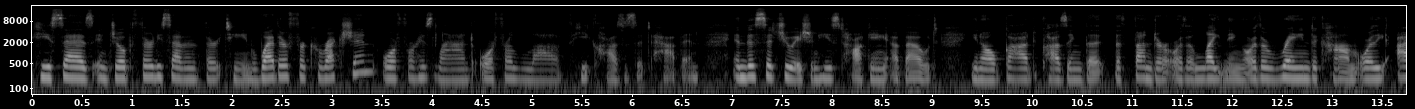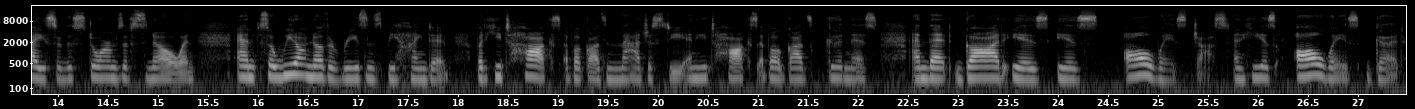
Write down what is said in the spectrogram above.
he says in Job 37 13, whether for correction or for his land or for love, he causes it to happen. In this situation, he's talking about, you know, God causing the, the thunder or the lightning or the rain to come or the ice or the storms of snow. And, and so we don't know the reasons behind it, but he talks about God's majesty and he talks about God's goodness and that God is, is always just and he is always good.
